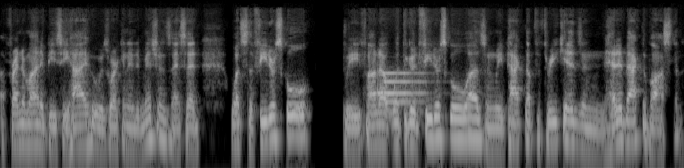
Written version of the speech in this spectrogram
a friend of mine at bc high who was working in admissions i said what's the feeder school we found out what the good feeder school was and we packed up the three kids and headed back to boston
